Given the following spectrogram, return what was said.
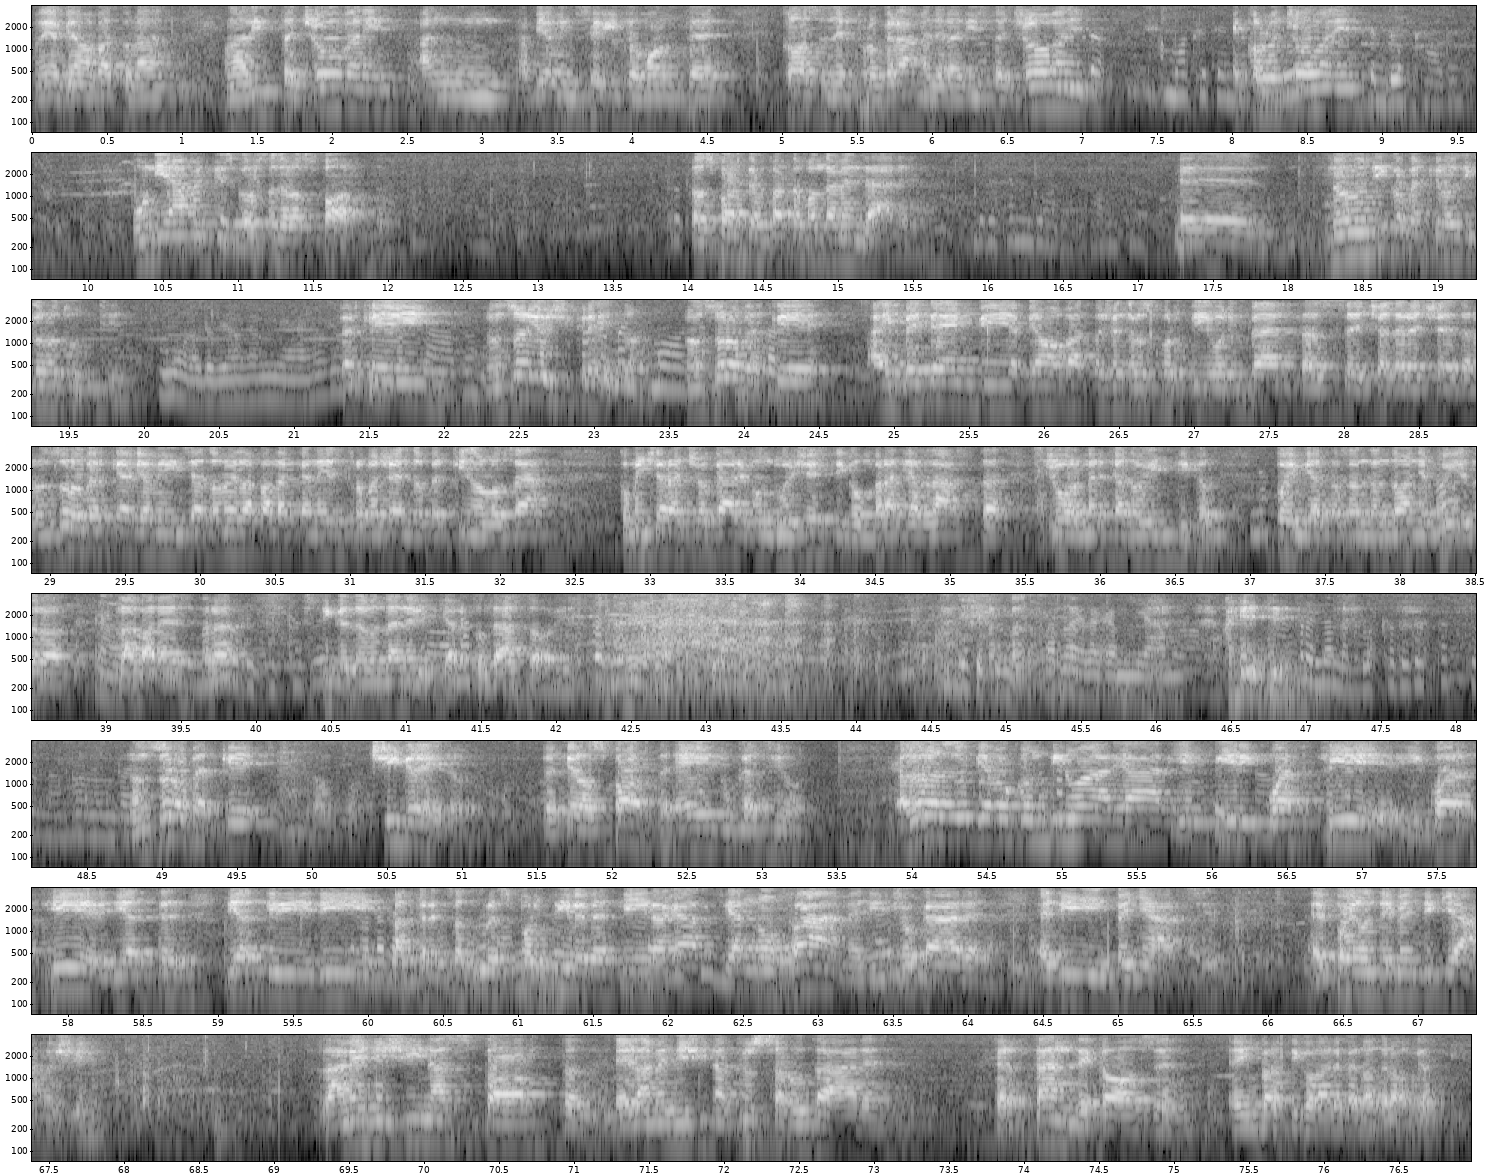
Noi abbiamo fatto una, una lista giovani, an, abbiamo inserito molte cose nel programma della lista giovani e con lo giovani uniamo il discorso dello sport. Lo sport è un fatto fondamentale. Eh, non lo dico perché lo dicono tutti, perché non solo io ci credo, non solo perché ai bei tempi abbiamo fatto centro sportivo, Libertas, eccetera, eccetera, non solo perché abbiamo iniziato noi la pallacanestro facendo, per chi non lo sa, cominciare a giocare con due cesti comprati all'asta giù al mercato ittico, poi in piazza Sant'Antonio e poi dietro la, la palestra, stinche da a raccontare la storia. Che finisce a parlare la cambiamo. Quindi, non solo perché ci credo, perché lo sport è educazione. Allora noi dobbiamo continuare a riempire i quartieri, i quartieri di, di, di, attrezzature sportive perché i ragazzi hanno fame di giocare e di impegnarsi. E poi non dimentichiamoci, la medicina sport è la medicina più salutare per tante cose e in particolare per la droga.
